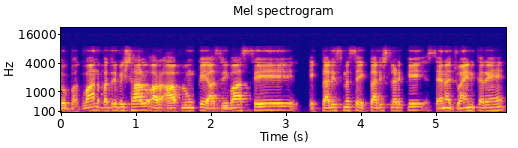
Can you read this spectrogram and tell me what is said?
तो भगवान बद्र विशाल और आप लोगों के आशीर्वाद से 41 में से 41 लड़के सेना ज्वाइन करे हैं।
